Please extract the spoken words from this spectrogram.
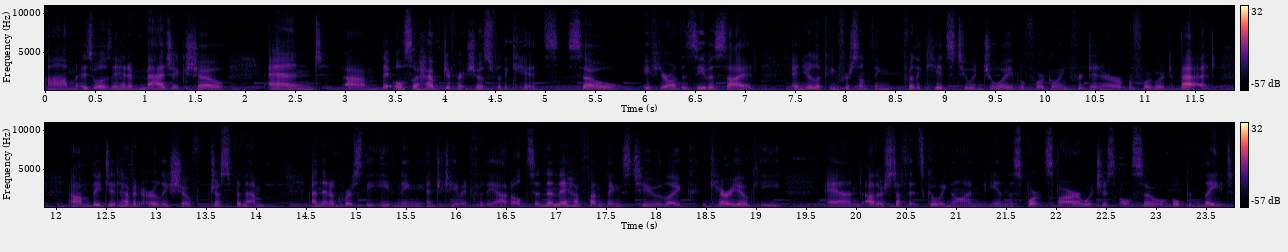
Um, as well as they had a magic show and um, they also have different shows for the kids. So if you're on the Ziva side and you're looking for something for the kids to enjoy before going for dinner or before going to bed, um, they did have an early show just for them. And then of course the evening entertainment for the adults. And then they have fun things too, like karaoke and other stuff that's going on in the sports bar, which is also open late.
